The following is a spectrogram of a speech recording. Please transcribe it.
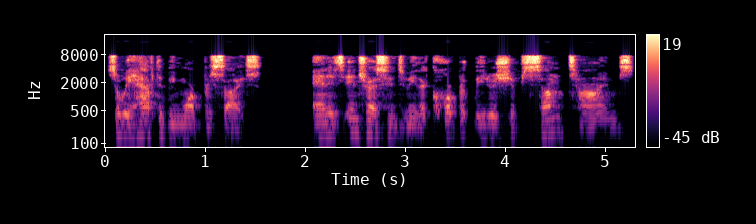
So we have to be more precise. And it's interesting to me that corporate leadership sometimes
